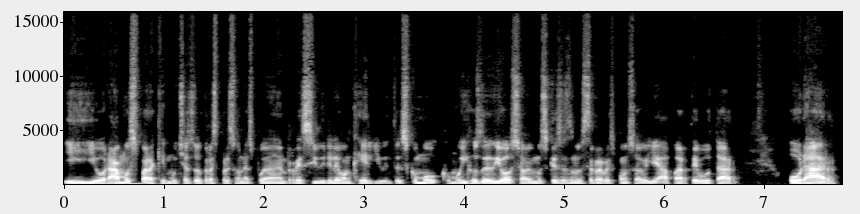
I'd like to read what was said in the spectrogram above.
y oramos para que muchas otras personas puedan recibir el Evangelio. Entonces, como, como hijos de Dios, sabemos que esa es nuestra responsabilidad, aparte de votar, orar,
